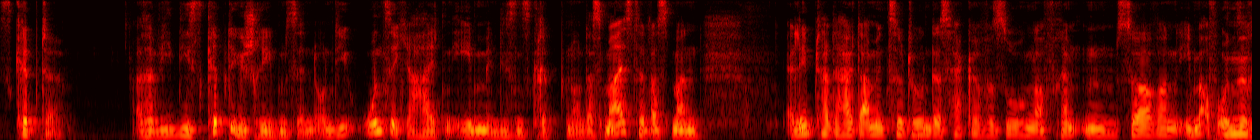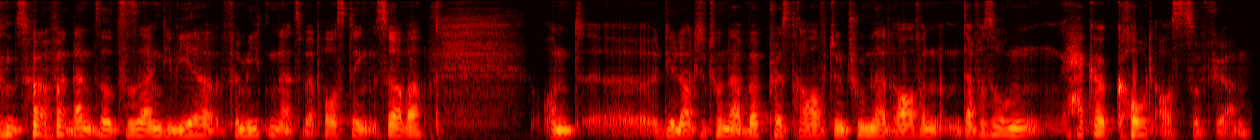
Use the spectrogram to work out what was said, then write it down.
Skripte. Also wie die Skripte geschrieben sind und die Unsicherheiten eben in diesen Skripten. Und das meiste, was man erlebt hat, halt damit zu tun, dass Hacker versuchen, auf fremden Servern, eben auf unseren Servern dann sozusagen, die wir vermieten als Webhosting-Server, und äh, die Leute tun da WordPress drauf, tun Joomla drauf und da versuchen Hacker Code auszuführen,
